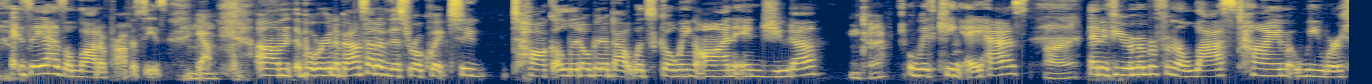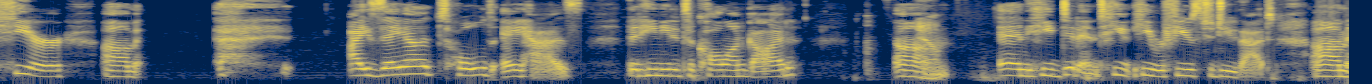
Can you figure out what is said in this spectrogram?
Isaiah has a lot of prophecies. Yeah. Um, but we're going to bounce out of this real quick to talk a little bit about what's going on in Judah okay. with King Ahaz. All right. And if you remember from the last time we were here, um, Isaiah told Ahaz that he needed to call on God. Um, and he didn't. He he refused to do that, um,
